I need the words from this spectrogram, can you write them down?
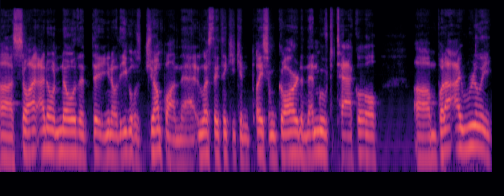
Uh, so I, I don't know that the you know the Eagles jump on that unless they think he can play some guard and then move to tackle. Um, but I, I really,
